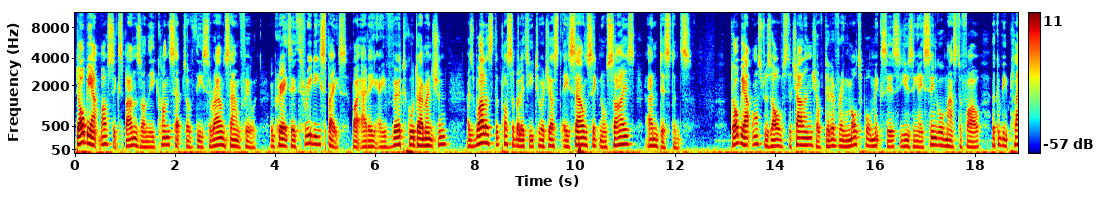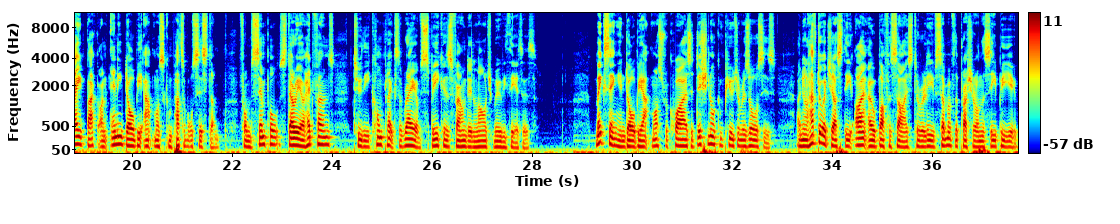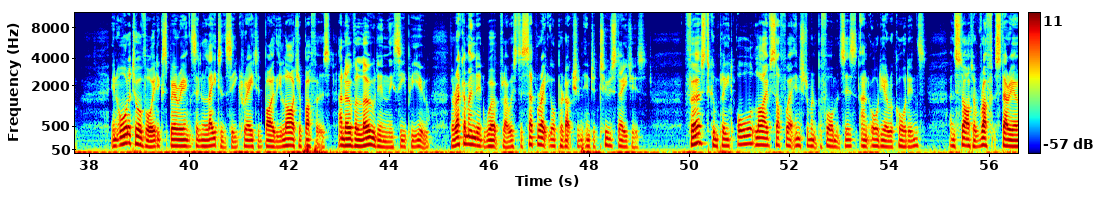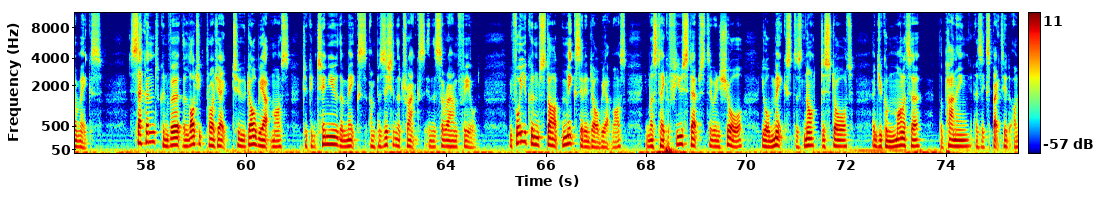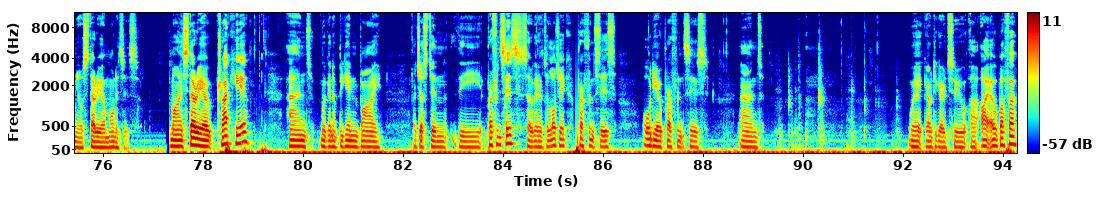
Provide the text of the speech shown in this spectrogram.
Dolby Atmos expands on the concept of the surround sound field and creates a 3D space by adding a vertical dimension as well as the possibility to adjust a sound signal size and distance. Dolby Atmos resolves the challenge of delivering multiple mixes using a single master file that can be played back on any Dolby Atmos compatible system, from simple stereo headphones to the complex array of speakers found in large movie theaters. Mixing in Dolby Atmos requires additional computer resources and you'll have to adjust the I.O. buffer size to relieve some of the pressure on the CPU. In order to avoid experiencing latency created by the larger buffers and overload in the CPU, the recommended workflow is to separate your production into two stages. First, complete all live software instrument performances and audio recordings and start a rough stereo mix. Second, convert the Logic project to Dolby Atmos to continue the mix and position the tracks in the surround field. Before you can start mixing in Dolby Atmos, you must take a few steps to ensure your mix does not distort and you can monitor the panning as expected on your stereo monitors. My stereo track here and we're going to begin by adjusting the preferences. So we're going to go to Logic, Preferences, audio preferences and we're going to go to our IO buffer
